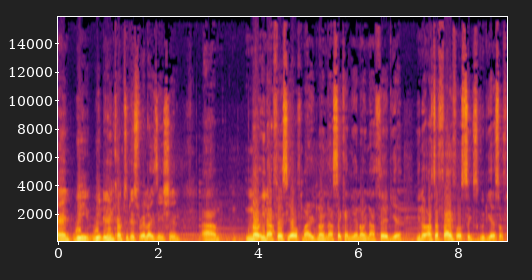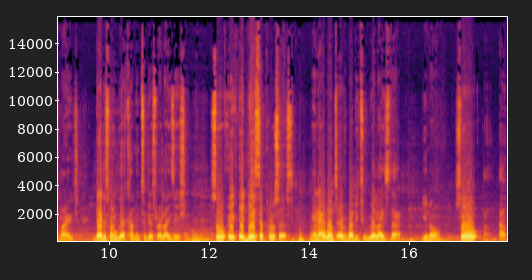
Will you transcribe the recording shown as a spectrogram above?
And we we didn't come to this realization um, not in our first year of marriage, not in our second year, not in our third year. You know, after five or six good years of marriage, that is when we are coming to this realization. Mm. So it, it is a process, mm-hmm. and I want everybody to realize that. You know, so uh,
